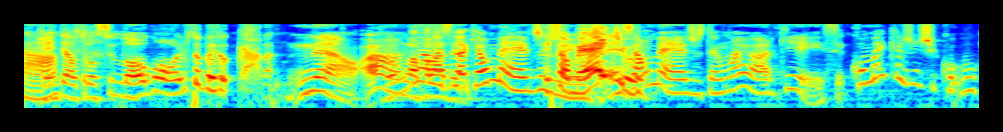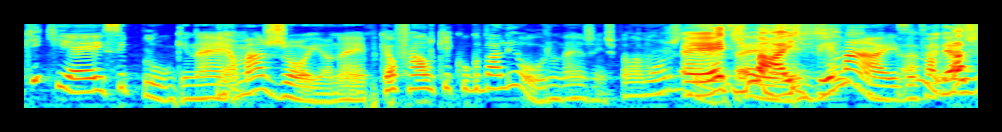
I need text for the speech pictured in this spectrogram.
Tá. Gente, ela trouxe logo o olho também do cara. Não, ah, não, esse daqui é o médio. Esse gente. é o médio? Esse é o médio, tem um maior que esse. Como é que a gente. O que, que é esse plug, né? É hum. uma joia, né? Porque eu falo que Cugo vale ouro, né, gente? Pelo amor de é Deus. É demais, é, demais. Eu falo, é assim,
